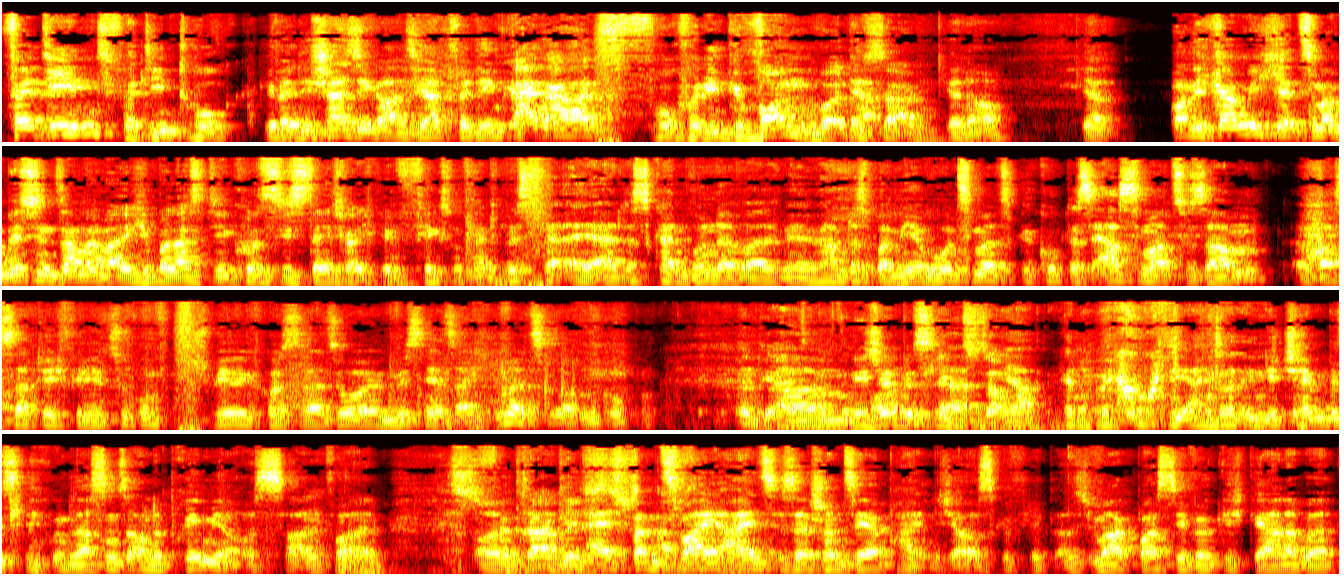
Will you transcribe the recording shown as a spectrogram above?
Verdient. Verdient hoch. Die scheißegal, sie hat verdient. Die Eintracht hat hoch verdient gewonnen, wollte ja, ich sagen. Genau. Ja. Und ich kann mich jetzt mal ein bisschen sammeln, weil ich überlasse dir kurz die Stage, weil ich bin fix und Du fertig. bist, äh, ja, das ist kein Wunder, weil wir haben das bei mir im Wohnzimmer geguckt, das erste Mal zusammen, was natürlich für die Zukunft eine schwierige Konstellation, aber wir müssen jetzt eigentlich immer zusammen gucken. Und die Eintracht in die Champions League äh, zusammen. Ja, genau, wir gucken die Eintracht in die Champions League und lassen uns auch eine Prämie auszahlen vor allem. Und ähm, erst beim krass. 2-1 ist er schon sehr peinlich ausgeflippt. Also ich mag Basti wirklich gern, aber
